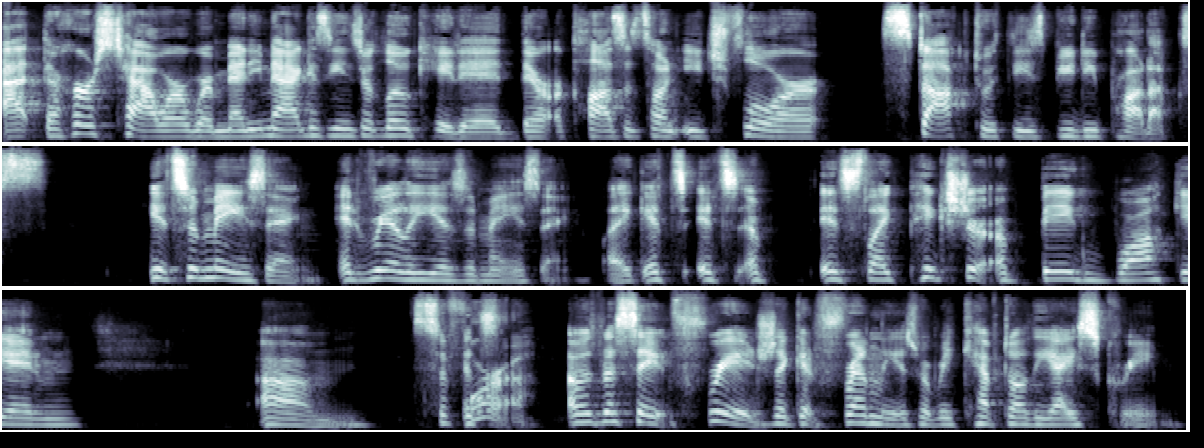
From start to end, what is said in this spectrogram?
at the Hearst Tower, where many magazines are located, there are closets on each floor stocked with these beauty products. It's amazing. It really is amazing. Like it's it's a it's like picture a big walk-in um Sephora. I was about to say fridge, like at Friendly's where we kept all the ice cream.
